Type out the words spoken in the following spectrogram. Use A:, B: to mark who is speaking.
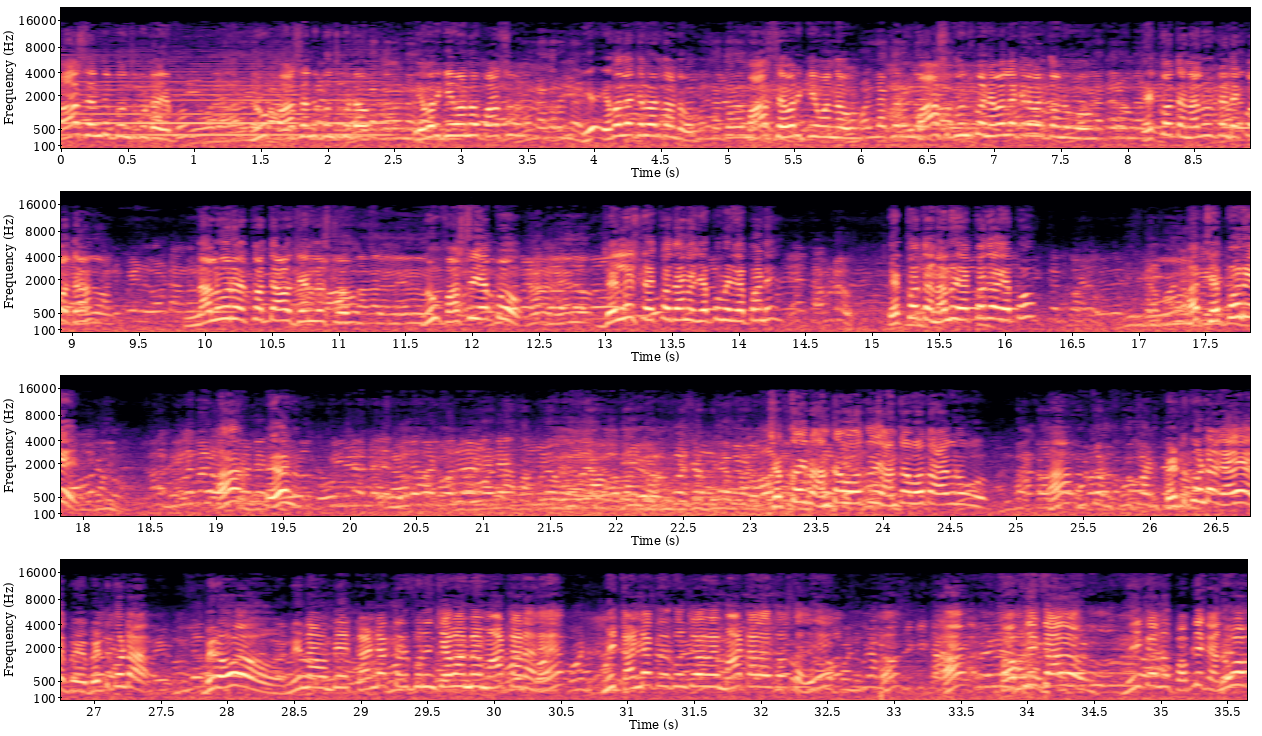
A: Pass ఎందుకు గుంజుకుంటావు చెప్పు? నువ్వు పాస్ ఎందుకు గుంజుకుంటావు ఎవరికి ఇవ్వన్నావు పాస్? ఎవరి దగ్గర పెడతావు పాస్ ఎవరికి ఇవ్వన్నావు పాస్ గుంజుకొని ఎవరి దగ్గర పెడతావు నువ్వు? ఎక్కువదా నలుగురు కంటే ఎక్కువదా నలుగురు ఎక్కువదా జర్నలిస్టులు? నువ్వు ఫస్ట్ చెప్పు. జర్నలిస్టులు ఎక్కువదా చెప్పు మీరు చెప్పండి. ఎక్కువదా నలుగురు ఎక్కువదా చెప్పు? ఆ, చెప్పుని. చెప్తా ఇప్పుడు అంతా పోతుంది అంతా పోతా ఆగు నువ్వు. ఆ? పెట్టుకుంటా కదా పెట్టుకుంటా. మీరు నిన్న మీ కండక్టర్ గురించి ఏమో మేము మాట్లాడాలి? మీ కండక్టర్ గురించి మేము మాట్లాడాల్సి వస్తుంది? పబ్లిక్ కాదు. నీకే నువ్వు పబ్లిక్? నువ్వు?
